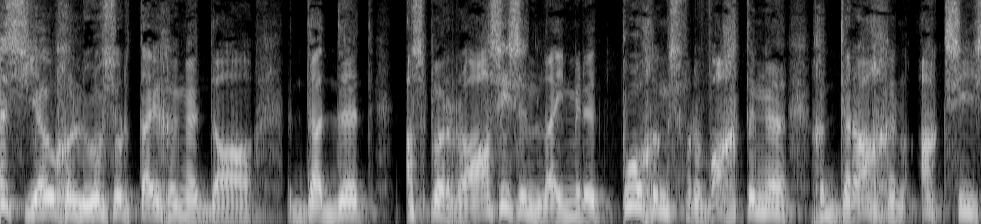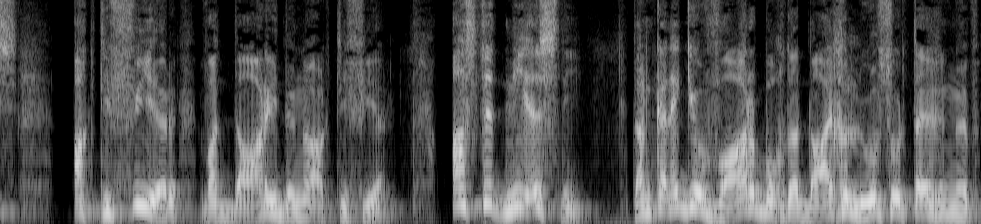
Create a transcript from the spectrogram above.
Is jou geloofs-oortuigings daar dat dit aspirasies in lyn met dit pogings, verwagtinge, gedrag en aksies aktiveer wat daardie dinge aktiveer. As dit nie is nie, dan kan ek jou waarborg dat daai geloofs-oortuigings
